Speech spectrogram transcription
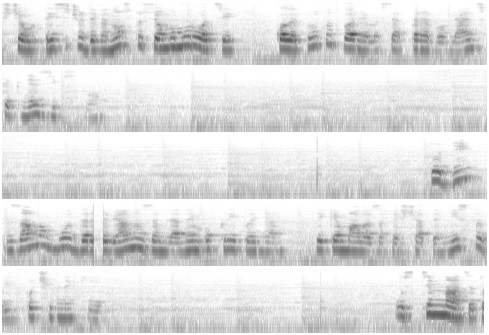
ще у 1097 році, коли тут утворилося Теребовлянське князівство. Тоді замок був дерев'яно-земляним укріпленням, яке мало захищати місто від кочівників. У 17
